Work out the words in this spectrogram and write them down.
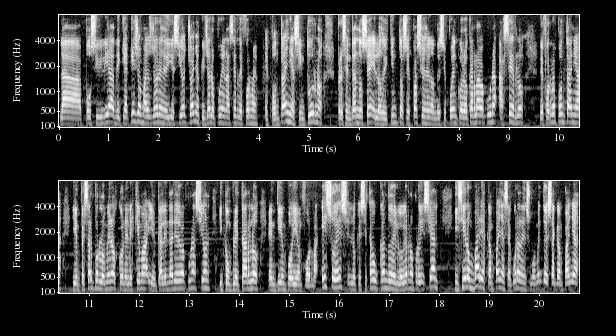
la posibilidad de que aquellos mayores de 18 años que ya lo pueden hacer de forma espontánea, sin turno, presentándose en los distintos espacios en donde se pueden colocar la vacuna, hacerlo de forma espontánea y empezar por lo menos con el esquema y el calendario de vacunación y completarlo en tiempo y en forma. Eso es lo que se está buscando del gobierno provincial. Hicieron varias campañas, ¿se acuerdan en su momento de esa campaña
